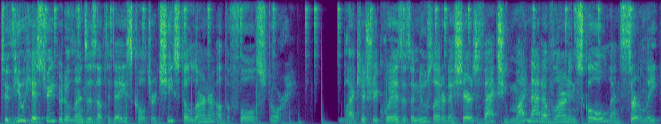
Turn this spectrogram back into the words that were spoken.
To view history through the lenses of today's culture cheats the learner of the full story. Black History Quiz is a newsletter that shares facts you might not have learned in school and certainly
